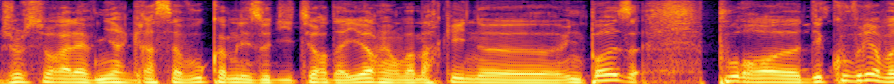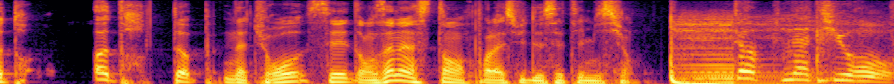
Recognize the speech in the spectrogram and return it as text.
Je le saurai à l'avenir, grâce à vous, comme les auditeurs d'ailleurs, et on va marquer une, une pause pour découvrir votre autre top naturo. C'est dans un instant pour la suite de cette émission. Top naturo.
